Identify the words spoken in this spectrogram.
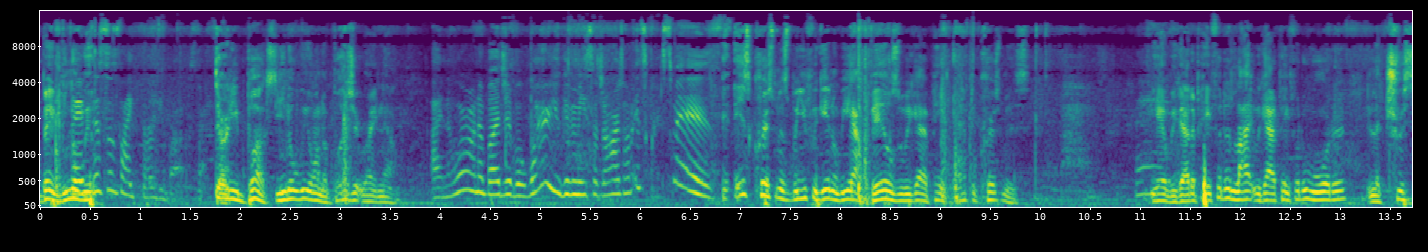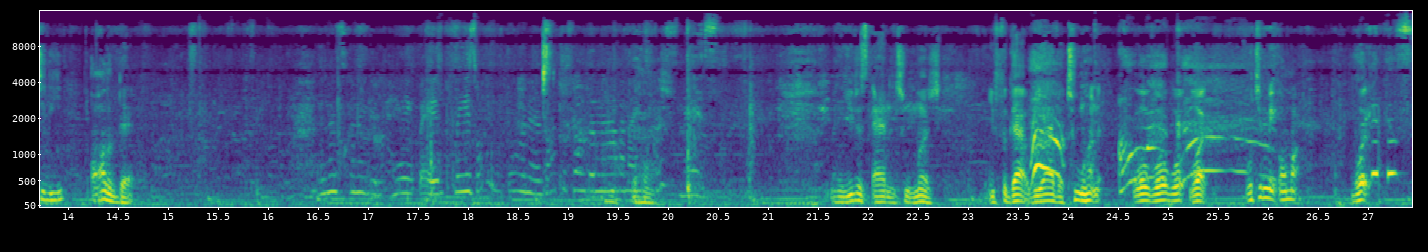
babe, you know Babe, we this is like thirty bucks. thirty bucks. You know we on a budget right now. I know we're on a budget, but why are you giving me such a hard time? It's Christmas. It is Christmas, but you forgetting we got bills we gotta pay after Christmas. Yeah, we gotta pay for the light, we gotta pay for the water, electricity, all of that. And it's gonna get paid, babe. Please, what are you doing this? I just want them to have a nice Gosh. Christmas. Man, you just adding too much. You forgot we have a two hundred. Oh what, what, what, what? What you mean? Oh my! What? Look at this.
